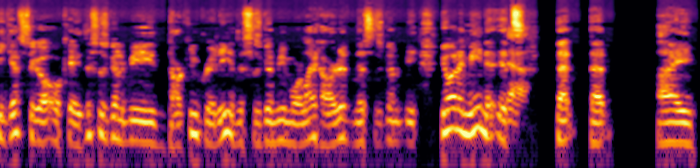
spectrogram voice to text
he gets to go. Okay, this is going to be dark and gritty, and this is going to be more lighthearted, and this is going to be. You know what I mean? It's yeah. that that I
